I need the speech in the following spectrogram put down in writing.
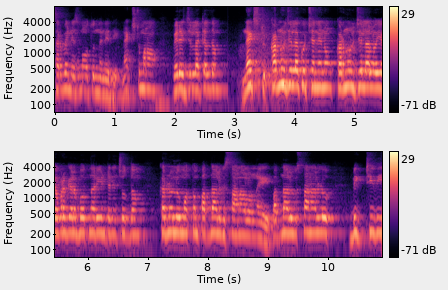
సర్వే నిజమవుతుంది అనేది నెక్స్ట్ మనం వేరే జిల్లాకి వెళ్దాం. నెక్స్ట్ కర్నూలు జిల్లాకు వచ్చాను నేను. కర్నూలు జిల్లాలో ఎవరు గెలబోతున్నారు ఏంటని చూద్దాం. కర్నూలు మొత్తం పద్నాలుగు స్థానాలు ఉన్నాయి. పద్నాలుగు స్థానాల్లో big TV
